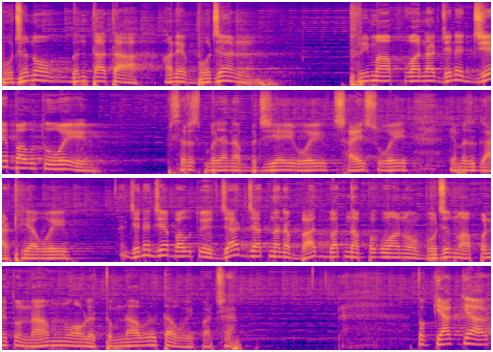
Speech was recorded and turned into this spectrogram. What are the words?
ભોજનો બનતા હતા અને ભોજન ફ્રીમાં આપવાના, જેને જે ભાવતું હોય, સરસ મજાના ભજીયા હોય છાઈસ હોય, એમ જ ગાંઠિયા હોય જેને જે ભાવતું હોય જાત જાતના ને ભાત ભાતના પકવાનો ભોજનો આપણને તો નામનું આવડે, તમને આવડતા હોય પાછા. તો ક્યાંક ક્યાંક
